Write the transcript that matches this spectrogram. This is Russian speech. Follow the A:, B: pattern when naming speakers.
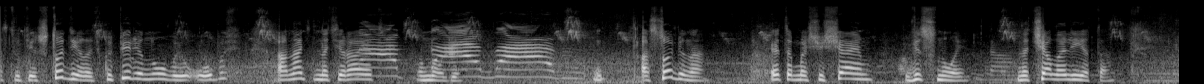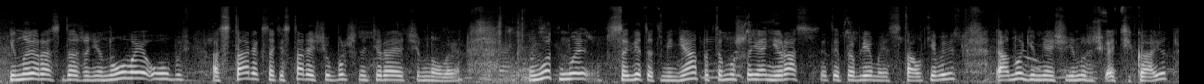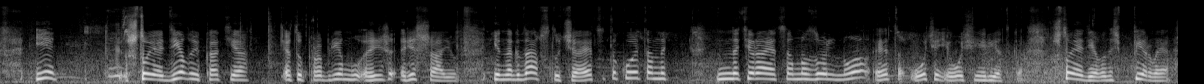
A: Здравствуйте. Что делать? Купили новую обувь, она натирает ноги. Особенно это мы ощущаем весной, начало лета. Иной раз даже не новая обувь, а старая. Кстати, старая еще больше натирает, чем новая. Вот мой совет от меня, потому что я не раз с этой проблемой сталкиваюсь, а ноги у меня еще немножечко оттекают. И что я делаю, как я эту проблему решаю. Иногда случается такое, там натирается мозоль, но это очень и очень редко. Что я делаю? Значит, первое,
